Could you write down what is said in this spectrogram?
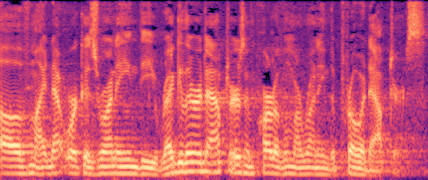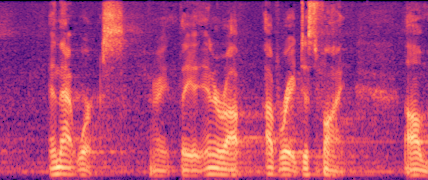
of my network is running the regular adapters and part of them are running the pro adapters. And that works, right? They interoperate just fine. Um,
